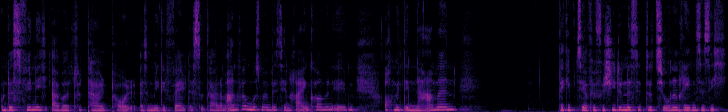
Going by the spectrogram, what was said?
Und das finde ich aber total toll. Also mir gefällt es total. Am Anfang muss man ein bisschen reinkommen eben, auch mit den Namen. Da gibt es ja für verschiedene Situationen, reden sie sich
